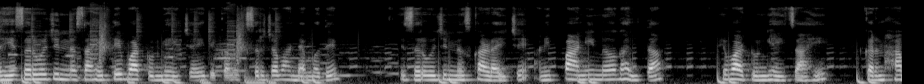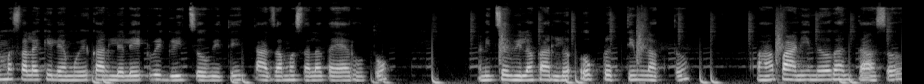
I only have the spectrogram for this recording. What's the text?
हे सर्व जिन्नस आहे ते वाटून घ्यायचे आहेत एका मिक्सरच्या भांड्यामध्ये. हे सर्व जिन्नस काढायचे आणि पाणी न घालता हे वाटून घ्यायचं आहे. कारण हा मसाला केल्यामुळे कारल्याला एक वेगळी चव येते. ताजा मसाला तयार होतो. आणि चवीला कारलं अप्रतिम लागतं. हा पाणी न घालता असं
